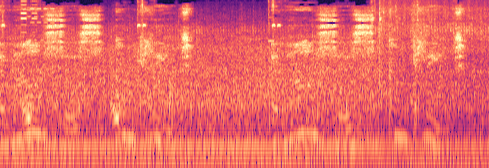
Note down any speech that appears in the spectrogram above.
Analysis complete. Analysis complete.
